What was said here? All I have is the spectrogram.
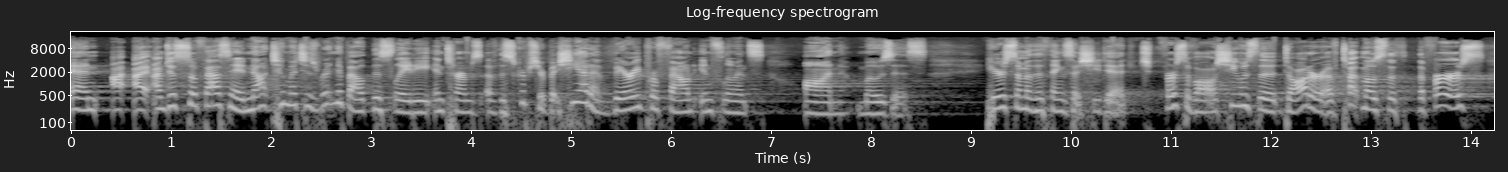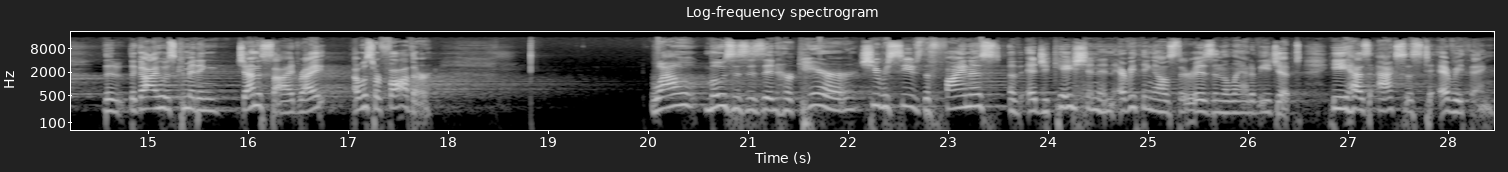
And I, am just so fascinated. Not too much is written about this lady in terms of the scripture, but she had a very profound influence on Moses. Here's some of the things that she did. First of all, she was the daughter of Thutmose the, the first, the, the guy who was committing genocide, right? That was her father. while Moses is in her care, she receives the finest of education and everything else there is in the land of Egypt. He has access to everything.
